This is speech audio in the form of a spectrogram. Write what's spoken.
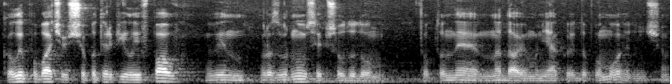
Коли побачив, що потерпілий впав, він розвернувся і пішов додому. Тобто не надав йому ніякої допомоги, нічого.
